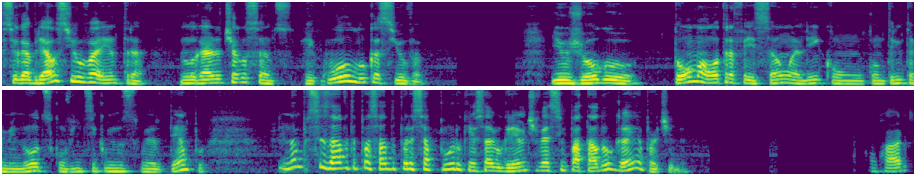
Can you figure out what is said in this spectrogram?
Se o Gabriel Silva entra no lugar do Thiago Santos, recua o Lucas Silva e o jogo toma outra feição ali com, com 30 minutos, com 25 minutos do primeiro tempo, não precisava ter passado por esse apuro. Quem sabe o Grêmio tivesse empatado ou ganho a partida. Concordo.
